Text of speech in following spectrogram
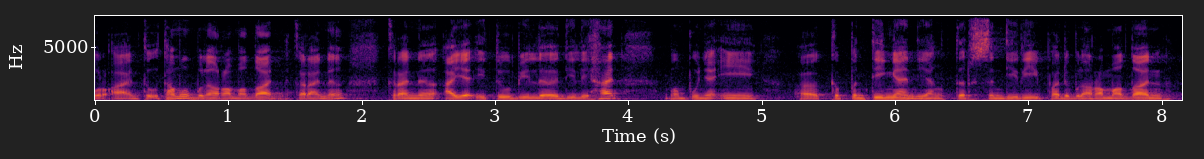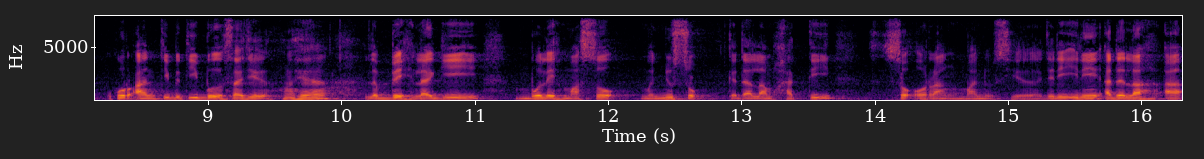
Quran terutama bulan Ramadan. Kerana kerana ayat itu bila dilihat mempunyai uh, kepentingan yang tersendiri pada bulan Ramadan Quran tiba-tiba saja ya lebih lagi boleh masuk menyusup ke dalam hati seorang manusia. Jadi ini adalah uh,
